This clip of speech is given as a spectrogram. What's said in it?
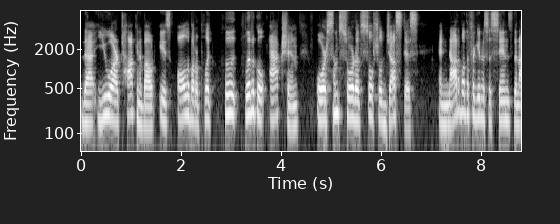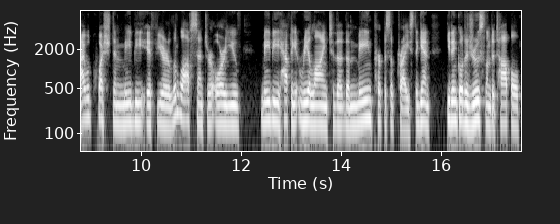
that you are talking about is all about a pol- pol- political action or some sort of social justice and not about the forgiveness of sins, then I would question maybe if you're a little off center or you maybe have to get realigned to the, the main purpose of Christ. Again, he didn't go to Jerusalem to topple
